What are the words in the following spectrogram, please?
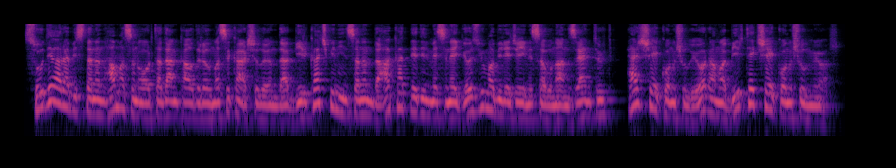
Suudi Arabistan'ın Hamas'ın ortadan kaldırılması karşılığında birkaç bin insanın daha katledilmesine göz yumabileceğini savunan Zentürk, her şey konuşuluyor ama bir tek şey konuşulmuyor.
